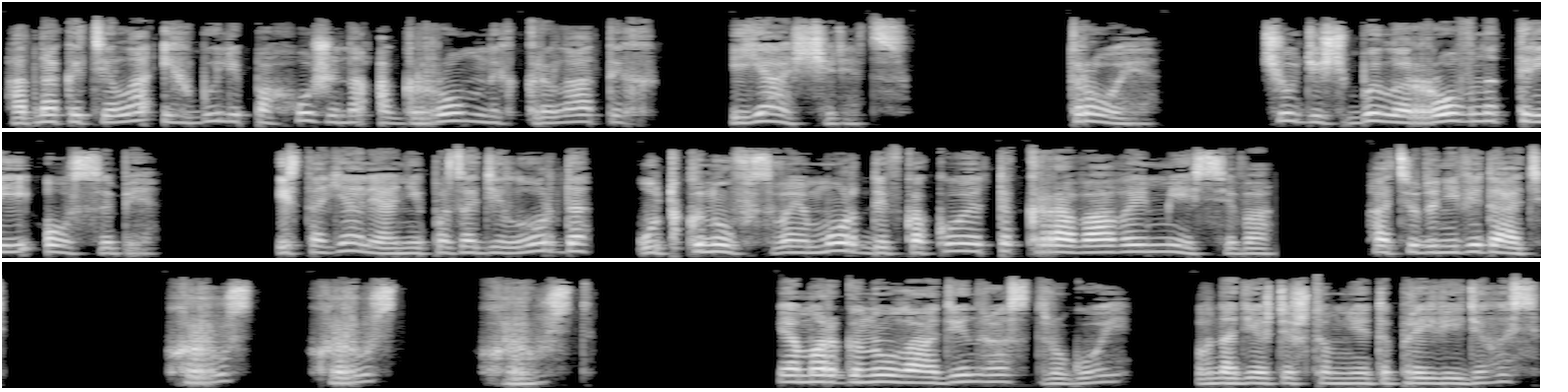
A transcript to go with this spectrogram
однако тела их были похожи на огромных крылатых ящериц. Трое чудищ было ровно три особи. И стояли они позади лорда, уткнув свои морды в какое-то кровавое месиво. Отсюда не видать. Хруст, хруст, хруст. Я моргнула один раз, другой, в надежде, что мне это привиделось.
